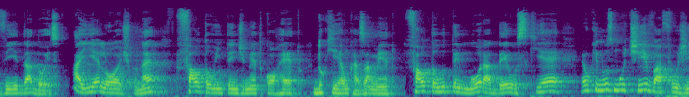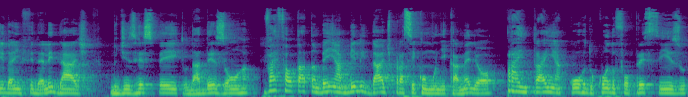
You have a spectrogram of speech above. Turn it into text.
vida a dois. Aí é lógico, né? Falta o entendimento correto do que é um casamento, falta o temor a Deus, que é, é o que nos motiva a fugir da infidelidade, do desrespeito, da desonra. Vai faltar também a habilidade para se comunicar melhor, para entrar em acordo quando for preciso,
